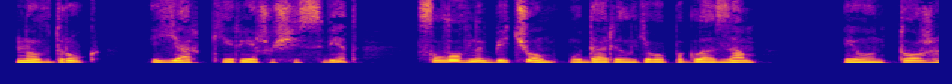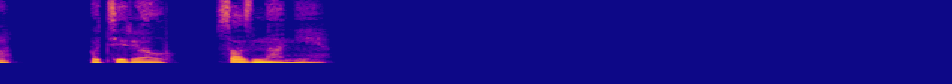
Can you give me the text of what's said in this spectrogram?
Но вдруг яркий режущий свет словно бичом ударил его по глазам, и он тоже потерял сознание.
